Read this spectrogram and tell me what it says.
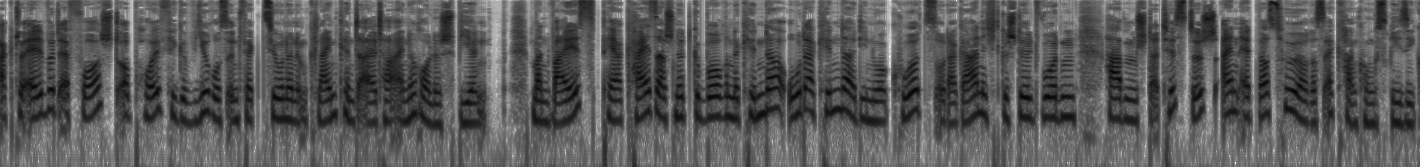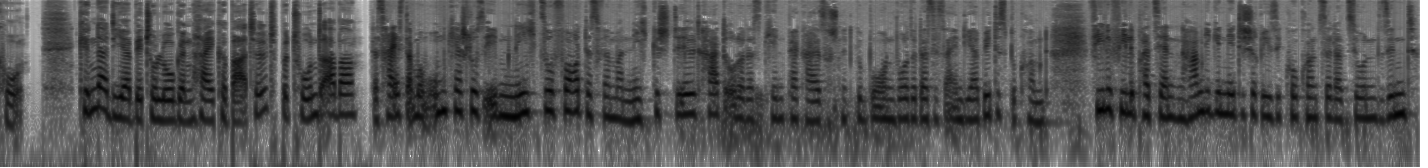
Aktuell wird erforscht, ob häufige Virusinfektionen im Kleinkindalter eine Rolle spielen. Man weiß, per Kaiserschnitt geborene Kinder oder Kinder, die nur kurz oder gar nicht gestillt wurden, haben statistisch ein etwas höheres Erkrankungsrisiko. Kinderdiabetologin Heike Bartelt betont aber, das heißt aber im Umkehrschluss eben nicht sofort, dass wenn man nicht gestillt hat oder das Kind per Kaiserschnitt geboren wurde, dass es einen Diabetes bekommt. Viele, viele Patienten haben die genetische Risikokonstellation, sind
